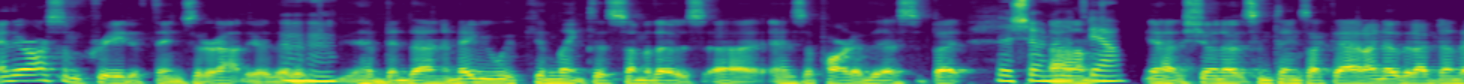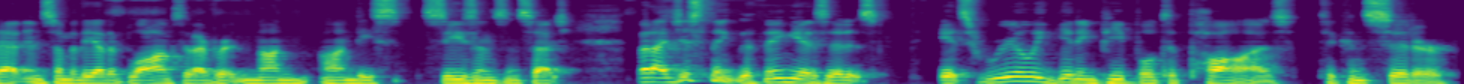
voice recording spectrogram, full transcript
And there are some creative things that are out there that mm-hmm. have, have, been done, and maybe we can link to some of those uh, as a part of this. But the show notes, um, yeah, yeah, the show notes and things like that. I know that I've done that in some of the other blogs that I've written on on these seasons and such. But I just think the thing is that it's it's really getting people to pause, to consider,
